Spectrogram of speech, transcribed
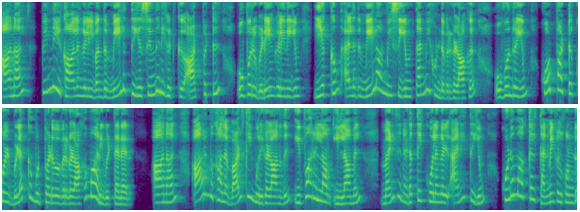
ஆனால் பின்னைய காலங்களில் வந்த மேலத்தைய சிந்தனைகளுக்கு ஆட்பட்டு ஒவ்வொரு விடயங்களினையும் இயக்கும் அல்லது மேலாண்மை செய்யும் தன்மை கொண்டவர்களாக ஒவ்வொன்றையும் கோட்பாட்டுக்குள் விளக்க முற்படுபவர்களாக மாறிவிட்டனர். ஆனால் ஆரம்பகால வாழ்க்கை முறைகளானது இவ்வாறெல்லாம் இல்லாமல் மனித நடத்தை கோலங்கள் அனைத்தையும் குணமாக்கல் தன்மைகள் கொண்டு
